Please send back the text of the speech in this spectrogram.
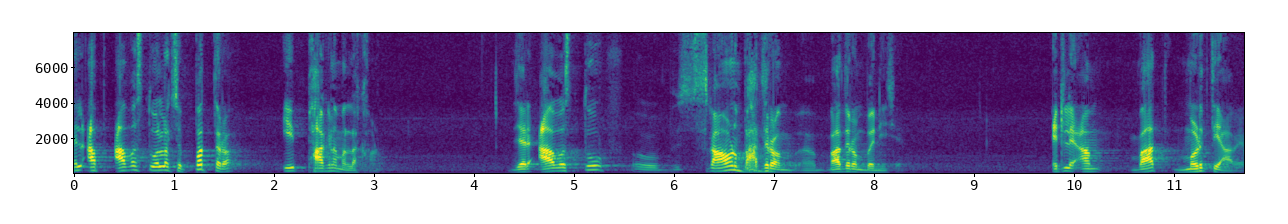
એટલે આ વસ્તુ અલગ છે. પત્ર એ ફાગણામાં લખાણું. જ્યારે આ વસ્તુ શ્રાવણ ભાદરમ ભાદરમ બની છે. એટલે આમ વાત મળતી આવે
